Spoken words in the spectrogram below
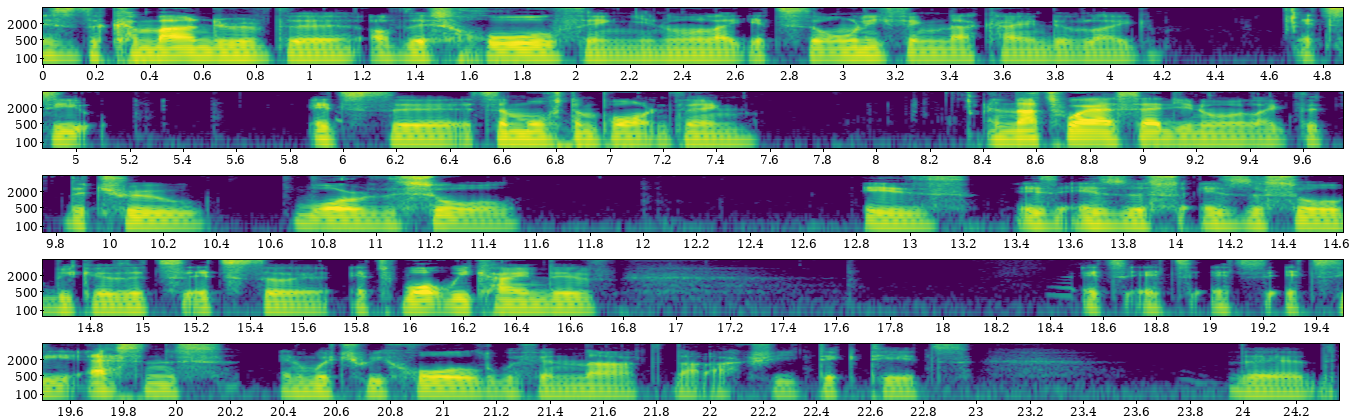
is the commander of the of this whole thing. You know, like it's the only thing that kind of like it's the it's the it's the most important thing, and that's why I said you know like the the true war of the soul is is is the is the soul because it's it's the it's what we kind of it's it's it's it's the essence in which we hold within that that actually dictates the, the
